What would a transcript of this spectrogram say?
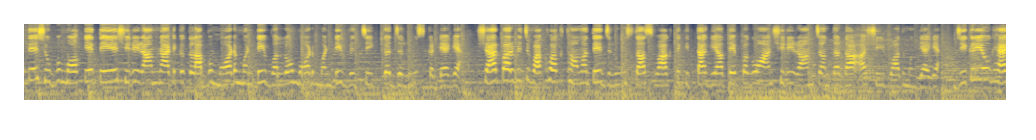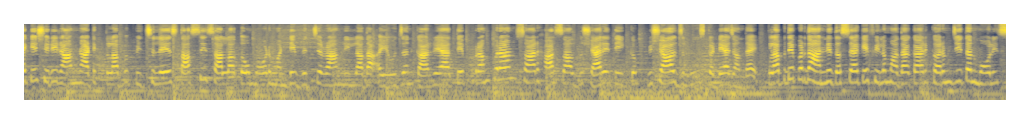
ਦੇ ਸ਼ੁਭ ਮੌਕੇ ਤੇ ਸ਼੍ਰੀ ਰਾਮ ਨਾਟਕ ਕਲੱਬ ਮੋੜ ਮੰਡੀ ਵੱਲੋਂ ਮੋੜ ਮੰਡੀ ਵਿੱਚ ਇੱਕ ਜਲੂਸ ਕੱਢਿਆ ਗਿਆ। ਸ਼ਹਿਰ ਭਰ ਵਿੱਚ ਵੱਖ-ਵੱਖ ਥਾਵਾਂ ਤੇ ਜਲੂਸ ਦਾ ਸਵਾਗਤ ਕੀਤਾ ਗਿਆ ਤੇ ਭਗਵਾਨ ਸ਼੍ਰੀ ਰਾਮਚੰਦਰ ਦਾ ਆਸ਼ੀਰਵਾਦ ਮੰਗਿਆ ਗਿਆ। ਜ਼ਿਕਰਯੋਗ ਹੈ ਕਿ ਸ਼੍ਰੀ ਰਾਮ ਨਾਟਕ ਕਲੱਬ ਪਿਛਲੇ 87 ਸਾਲਾਂ ਤੋਂ ਮੋੜ ਮੰਡੀ ਵਿੱਚ ਰਾਮਲੀਲਾ ਦਾ ਆਯੋਜਨ ਕਰ ਰਿਹਾ ਹੈ ਤੇ ਪਰੰਪਰਾ ਅਨੁਸਾਰ ਹਰ ਸਾਲ ਦੁਸ਼ਹਿਰੇ ਤੇ ਇੱਕ ਵਿਸ਼ਾਲ ਜਲੂਸ ਕੱਢਿਆ ਜਾਂਦਾ ਹੈ। ਕਲੱਬ ਦੇ ਪ੍ਰਧਾਨ ਨੇ ਦੱਸਿਆ ਕਿ ਫਿਲਮ ਅਦਾਕਾਰ ਕਰਮਜੀਤ ਅਨਮੋਲ ਇਸ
